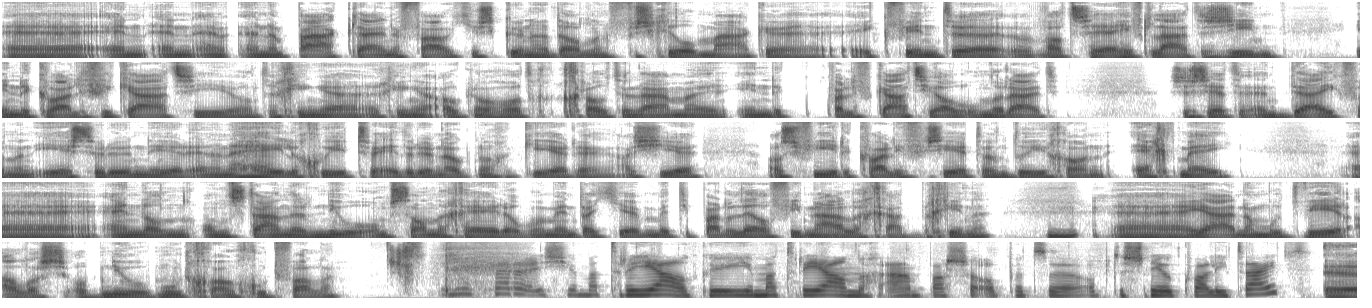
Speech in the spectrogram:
Uh, en, en, en een paar kleine foutjes kunnen dan een verschil maken. Ik vind uh, wat ze heeft laten zien in de kwalificatie... want er gingen, er gingen ook nog wat grote namen in de kwalificatie al onderuit. Ze zetten een dijk van een eerste run neer... en een hele goede tweede run ook nog een keer. Hè. Als je als vierde kwalificeert, dan doe je gewoon echt mee. Uh, en dan ontstaan er nieuwe omstandigheden... op het moment dat je met die parallelfinale gaat beginnen. Mm ja, dan moet weer alles opnieuw moet gewoon goed vallen. In hoeverre is je materiaal? Kun je je materiaal nog aanpassen op, het, uh, op de sneeuwkwaliteit? Uh,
